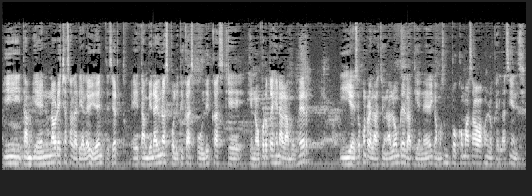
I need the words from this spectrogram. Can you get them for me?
y también una brecha salarial evidente, ¿cierto? Eh, también hay unas políticas públicas que, que, no protegen a la mujer y eso con relación al hombre la tiene, digamos, un poco más abajo en lo que es la ciencia.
